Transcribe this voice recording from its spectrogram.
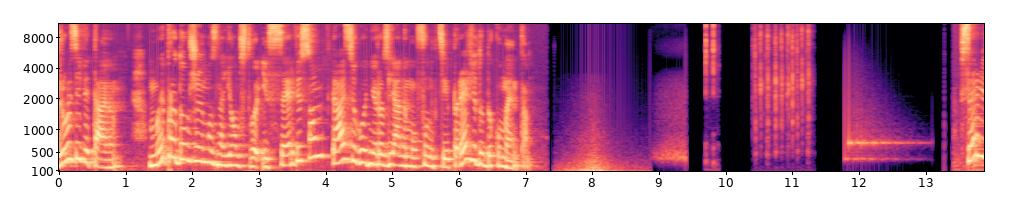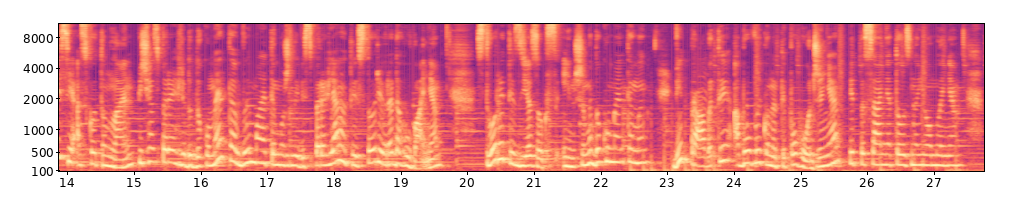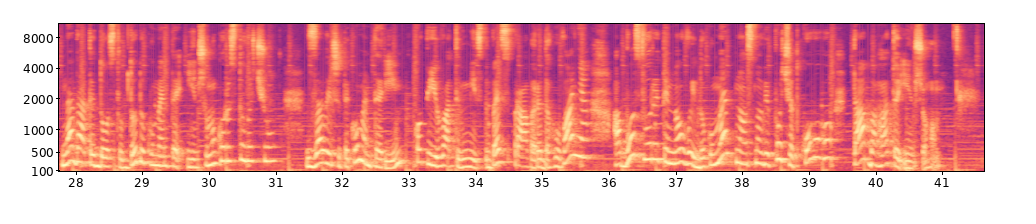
Друзі, вітаю! Ми продовжуємо знайомство із сервісом та сьогодні розглянемо функції перегляду документа. Сервісі Ascot Online під час перегляду документа ви маєте можливість переглянути історію редагування, створити зв'язок з іншими документами, відправити або виконати погодження, підписання та ознайомлення, надати доступ до документа іншому користувачу, залишити коментарі, копіювати вміст без права редагування або створити новий документ на основі початкового та багато іншого.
